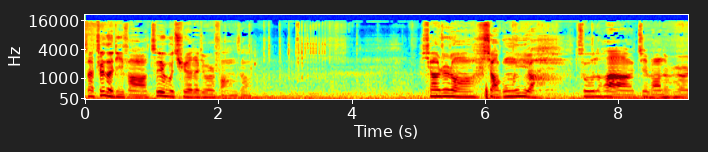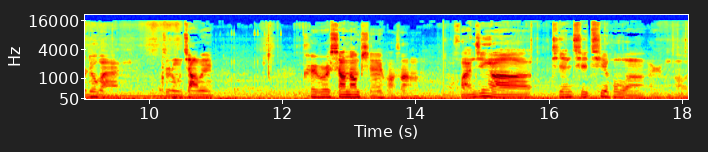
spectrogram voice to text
在这个地方最不缺的就是房子。像这种小公寓啊，租的话基本上都是六百这种价位，可以说相当便宜划算了。环境啊，天气气候啊，还是很好的。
